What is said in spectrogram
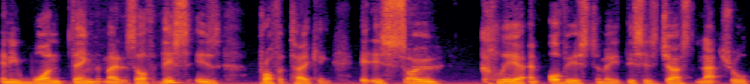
any one thing that made itself. This is profit taking. It is so clear and obvious to me. This is just natural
